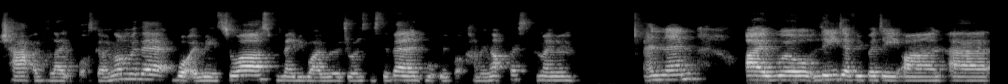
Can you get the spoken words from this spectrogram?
chat of like what's going on with it what it means to us maybe why we were drawn to this event what we've got coming up for us at the moment. And then i will lead everybody on a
